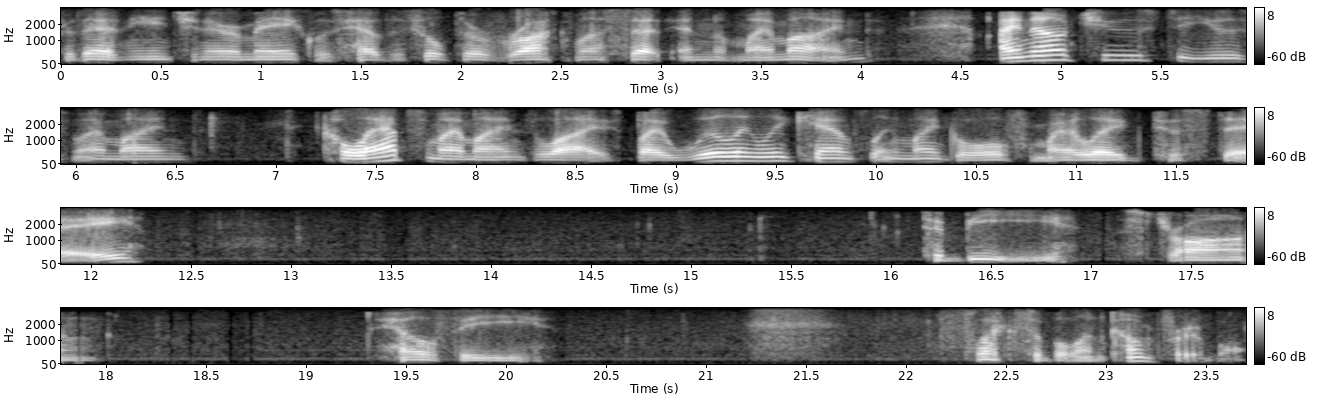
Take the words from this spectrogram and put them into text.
for that in the ancient Aramaic was have the filter of Rachma set in my mind. I now choose to use my mind collapse my mind's lies by willingly canceling my goal for my leg to stay, to be strong, healthy, flexible, and comfortable.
